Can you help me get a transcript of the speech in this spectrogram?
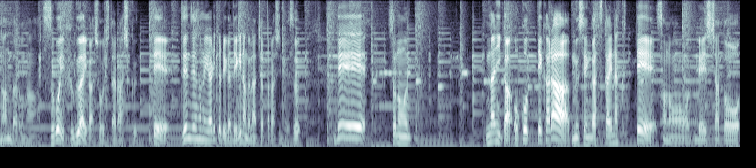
なんだろうなすごい不具合が生じたらしくって全然そのやり取りができなくなっちゃったらしいんです。でその何か起こってから無線が使えなくてその列車と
